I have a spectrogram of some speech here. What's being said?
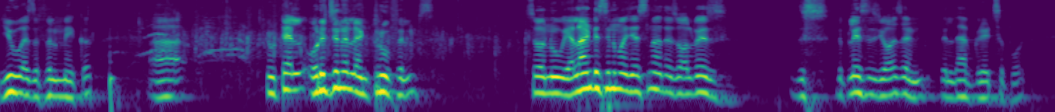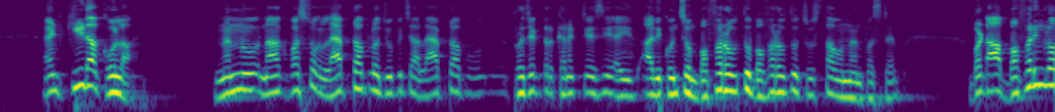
you as a film maker to tell original and true films so నువ్వు ఎలాంటి సినిమా చేసినా this always this the place is yours and Dil have great support and Keedaa Cola నన్ను నాకు ఫస్ట్ ఒక ల్యాప్టాప్లో చూపించి ఆ ల్యాప్టాప్ ప్రొజెక్టర్ కనెక్ట్ చేసి అది కొంచెం బఫర్ అవుతూ బఫర్ అవుతూ చూస్తూ ఉన్నాను ఫస్ట్ టైం బట్ ఆ బఫరింగ్లో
